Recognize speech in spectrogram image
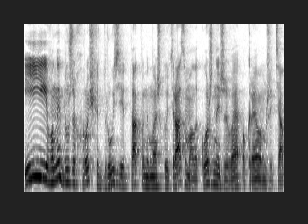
І вони дуже хороші друзі. Так, вони мешкають разом, але кожен живе окремим життям.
